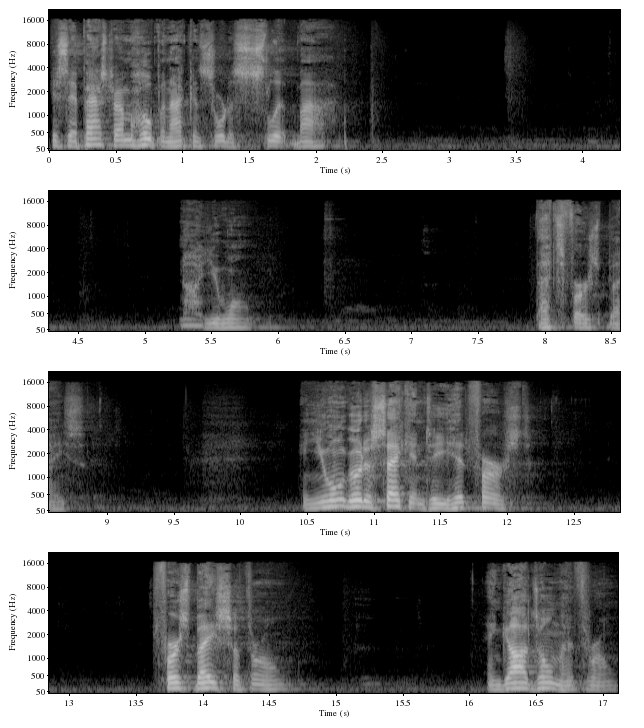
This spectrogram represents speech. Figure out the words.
You say, Pastor, I'm hoping I can sort of slip by. No, you won't. That's first base. And you won't go to second until you hit first. First base a throne. And God's on that throne.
